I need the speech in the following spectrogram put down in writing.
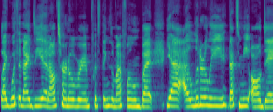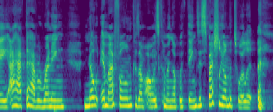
like with an idea and I'll turn over and put things in my phone. But yeah, I literally that's me all day. I have to have a running note in my phone because I'm always coming up with things, especially on the toilet.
